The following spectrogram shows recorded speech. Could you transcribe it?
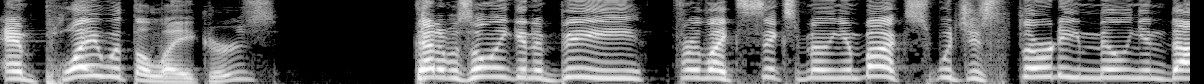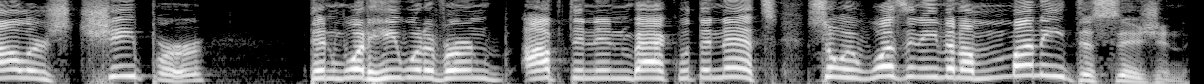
and play with the Lakers, that it was only going to be for like 6 million bucks, which is 30 million dollars cheaper than what he would have earned opting in back with the Nets. So it wasn't even a money decision.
